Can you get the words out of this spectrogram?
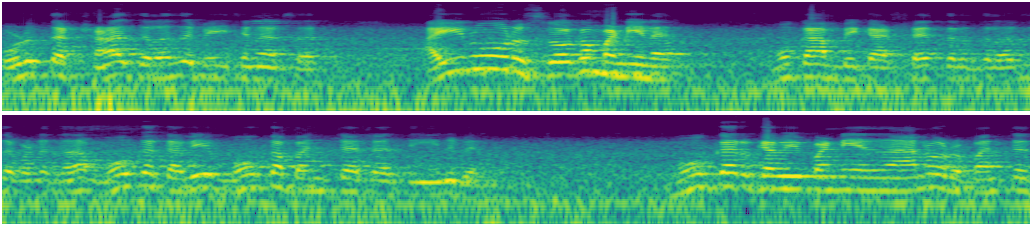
கொடுத்த க்ஷணத்திலிருந்து பேசினார் சார். ஐநூறு ஸ்லோகம் பண்ணினார். மூகாம்பிகா கஷேத்திரத்திலேருந்து படித்தா மூக்க கவி மூக்க பஞ்சசத்தின்னு பேர். மூக்கர் கவி பண்ணியதான ஒரு பஞ்ச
